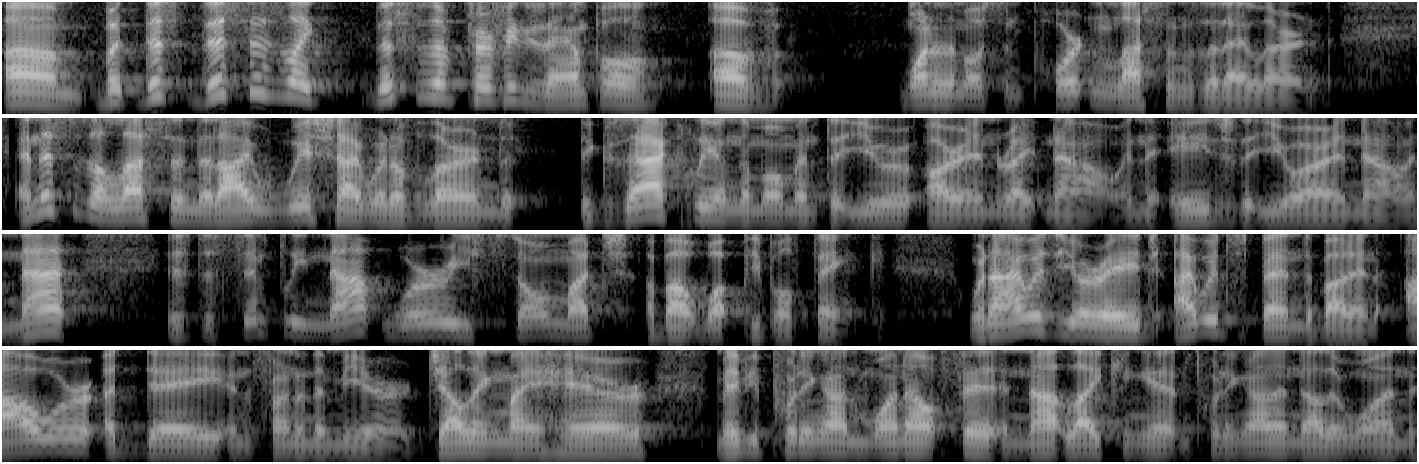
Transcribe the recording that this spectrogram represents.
um, but this this is like this is a perfect example of one of the most important lessons that I learned. And this is a lesson that I wish I would have learned exactly in the moment that you are in right now, in the age that you are in now. And that is to simply not worry so much about what people think. When I was your age, I would spend about an hour a day in front of the mirror, gelling my hair, maybe putting on one outfit and not liking it, and putting on another one.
